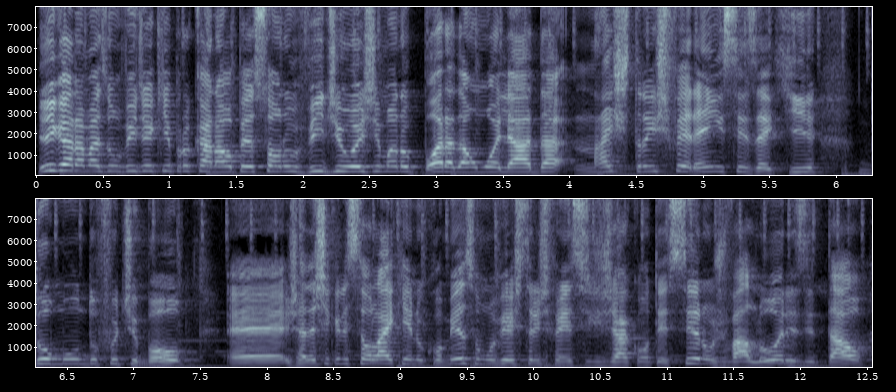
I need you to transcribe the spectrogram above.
E galera, mais um vídeo aqui pro canal, pessoal, no vídeo de hoje, mano, bora dar uma olhada nas transferências aqui do mundo do futebol. É, Já deixa aquele seu like aí no começo, vamos ver as transferências que já aconteceram, os valores e tal.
